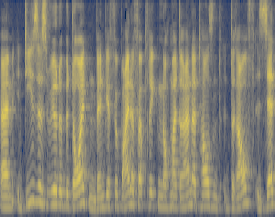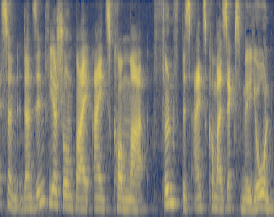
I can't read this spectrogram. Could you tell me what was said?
Ähm, dieses würde bedeuten, wenn wir für beide Fabriken nochmal 300.000 draufsetzen, dann sind wir schon bei 1,5 bis 1,6 Millionen.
